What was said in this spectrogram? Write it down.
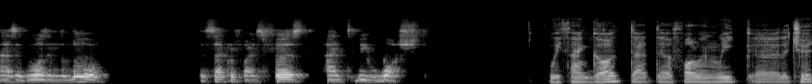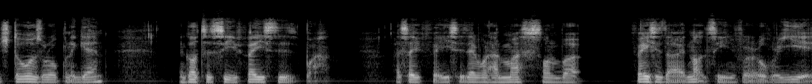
as it was in the law, the sacrifice first had to be washed. We thank God that the following week uh, the church doors were open again. I got to see faces. Well, I say faces, everyone had masks on, but faces that I had not seen for over a year.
